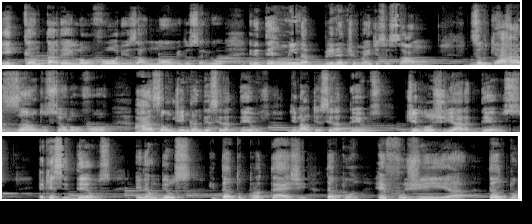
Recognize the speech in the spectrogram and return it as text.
e cantarei louvores ao nome do Senhor. Ele termina brilhantemente esse salmo, dizendo que a razão do seu louvor, a razão de engrandecer a Deus, de enaltecer a Deus, de elogiar a Deus, é que esse Deus, ele é um Deus que tanto protege, tanto refugia, tanto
